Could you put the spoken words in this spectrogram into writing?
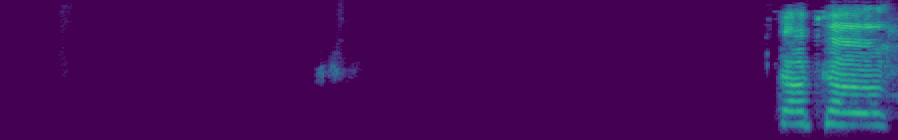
Ciao ciao.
